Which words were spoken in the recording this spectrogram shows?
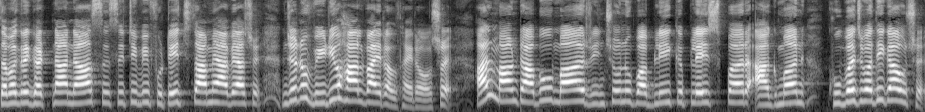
સમગ્ર ઘટનાના સીસીટીવી ફૂટેજ સામે આવ્યા છે, જેનો વીડિયો હાલ વાયરલ થઈ રહ્યો છે. હાલ માઉન્ટ આબુમાં રીંછોનું પબ્લિક પ્લેસ પર આગમન ખૂબ જ વધી ગયું છે.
